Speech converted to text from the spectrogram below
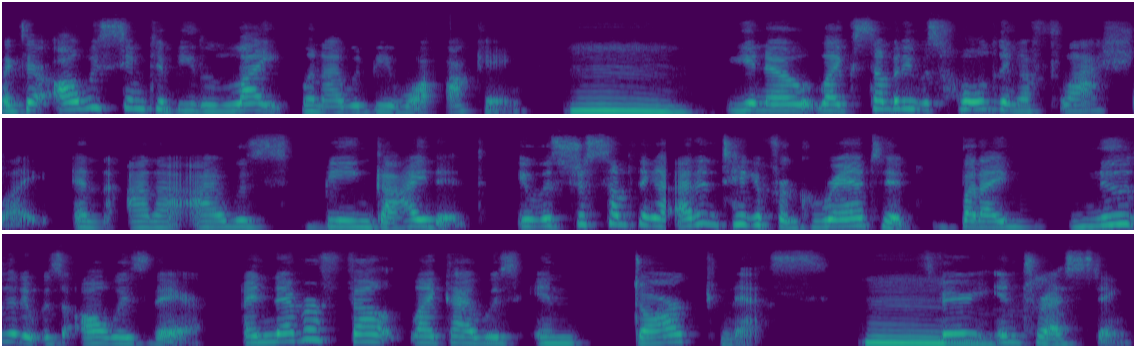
Like there always seemed to be light when I would be walking. Mm. You know, like somebody was holding a flashlight and, and I, I was being guided. It was just something I didn't take it for granted, but I knew that it was always there. I never felt like I was in darkness. Mm. It's very hmm. interesting.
